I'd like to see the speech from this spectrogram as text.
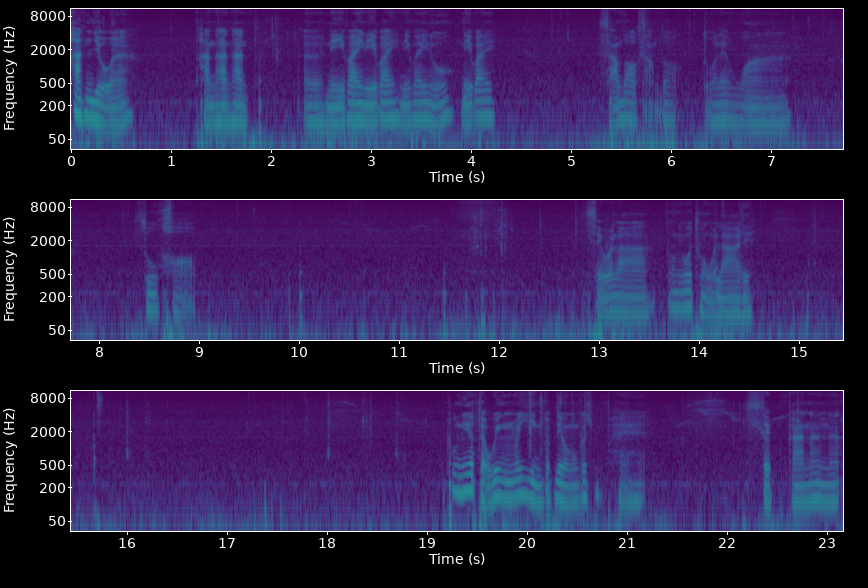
ทันอยู่นะ ทันทันทันเออหนีไปหนีไปหนีไปหนูหนีไปสามดอกสามดอกตัวแล้ววาสู้ขอบ สียเวลา ต้องเรียกว่าถ่วงเวลาดิ พวกนี้แต่วิ่งมันไม่ยิงแป๊บเดียวมันก็แพ้สเต็ปการนั่นนะ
